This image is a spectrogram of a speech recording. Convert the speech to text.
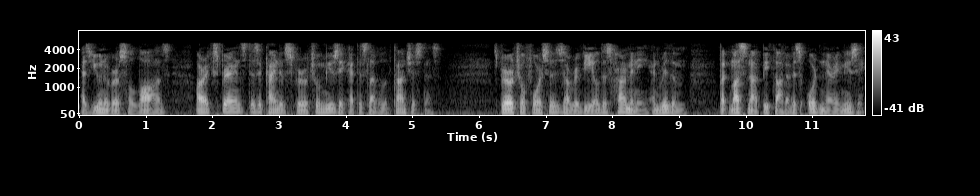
as universal laws are experienced as a kind of spiritual music at this level of consciousness. Spiritual forces are revealed as harmony and rhythm, but must not be thought of as ordinary music.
